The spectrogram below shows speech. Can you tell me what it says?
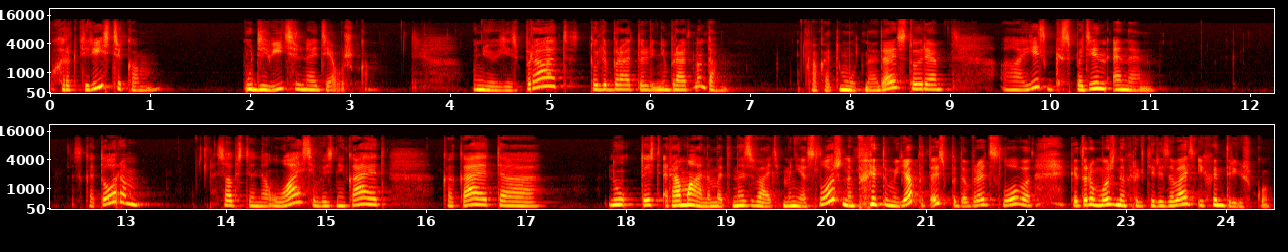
характеристикам удивительная девушка. У нее есть брат, то ли брат, то ли не брат, ну там какая-то мутная да, история, а, есть господин НН, с которым, собственно, у Аси возникает какая-то ну, то есть романом это назвать мне сложно, поэтому я пытаюсь подобрать слово, которым можно характеризовать их интрижку.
